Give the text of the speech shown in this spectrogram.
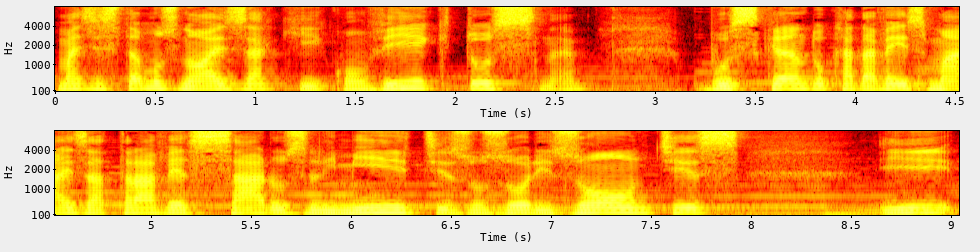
mas estamos nós aqui convictos, né? buscando cada vez mais atravessar os limites, os horizontes e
